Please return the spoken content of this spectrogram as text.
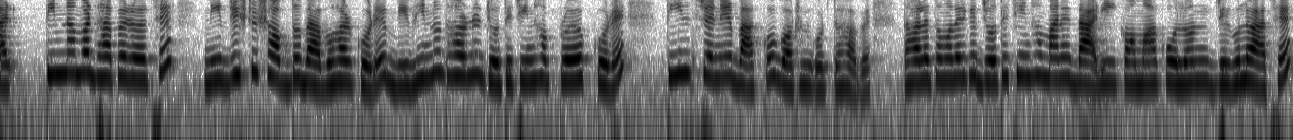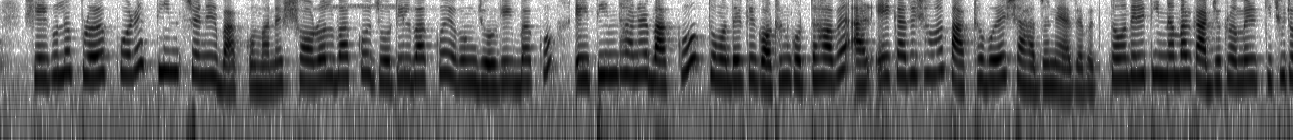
আর তিন নম্বর ধাপে রয়েছে নির্দিষ্ট শব্দ ব্যবহার করে বিভিন্ন ধরনের জ্যোতিচিহ্ন প্রয়োগ করে তিন শ্রেণির বাক্য গঠন করতে হবে। তাহলে তোমাদেরকে জ্যোতিচিহ্ন মানে দাড়ি, কমা, কোলন যেগুলো আছে সেইগুলো প্রয়োগ করে তিন শ্রেণির বাক্য মানে সরল বাক্য, জটিল বাক্য এবং যৌগিক বাক্য, এই তিন ধরনের বাক্য তোমাদেরকে গঠন করতে হবে আর এই কাজের সময় পাঠ্য বইয়ের সাহায্য নেওয়া যাবে। তোমাদের এই তিন নাম্বার কার্যক্রমের কিছুটা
